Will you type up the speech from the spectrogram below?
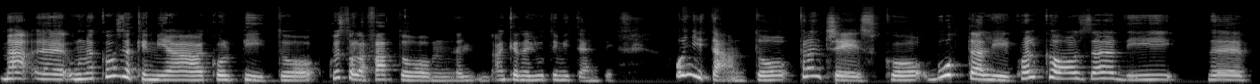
Ma eh, una cosa che mi ha colpito, questo l'ha fatto nel, anche negli ultimi tempi, ogni tanto Francesco butta lì qualcosa di, eh,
